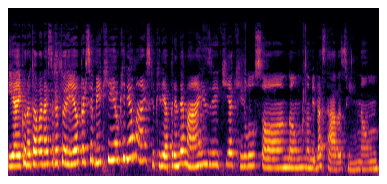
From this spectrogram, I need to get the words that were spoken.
E aí, quando eu tava nessa tratoria, eu percebi que eu queria mais, que eu queria aprender mais e que aquilo só não, não me bastava, assim. Não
